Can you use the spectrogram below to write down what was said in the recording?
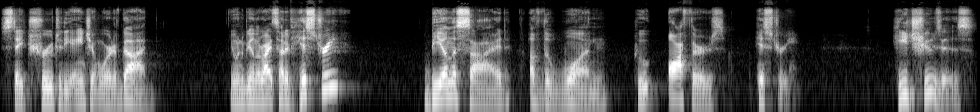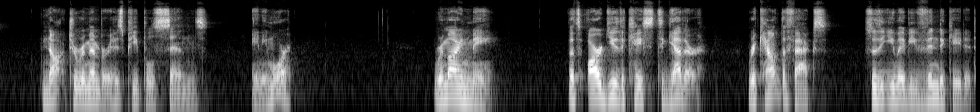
Stay true to the ancient word of God. You want to be on the right side of history? Be on the side of the one who authors history. He chooses not to remember his people's sins anymore. Remind me. Let's argue the case together. Recount the facts so that you may be vindicated.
